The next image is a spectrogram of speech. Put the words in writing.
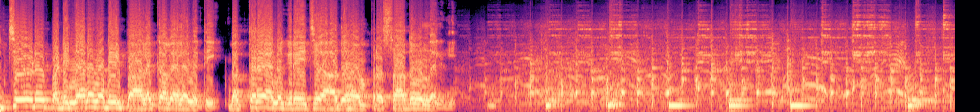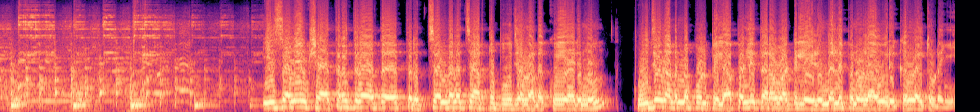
ഉച്ചയോടെ പടിഞ്ഞാറ നടയിൽ പാലക്കാവേലനെത്തി. ഭക്തരെ അനുഗ്രഹിച്ച് അദ്ദേഹം പ്രസാദവും നൽകി. ഈ സമയം ക്ഷേത്രത്തിനകത്ത് തൃച്ചന്ദന ചേർത്ത് പൂജ നടക്കുകയായിരുന്നു. പൂജ നടന്നപ്പോൾ പിലാപ്പള്ളി തറവാട്ടിൽ എഴുന്നള്ളിപ്പിനുള്ള ഒരുക്കങ്ങൾ തുടങ്ങി.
